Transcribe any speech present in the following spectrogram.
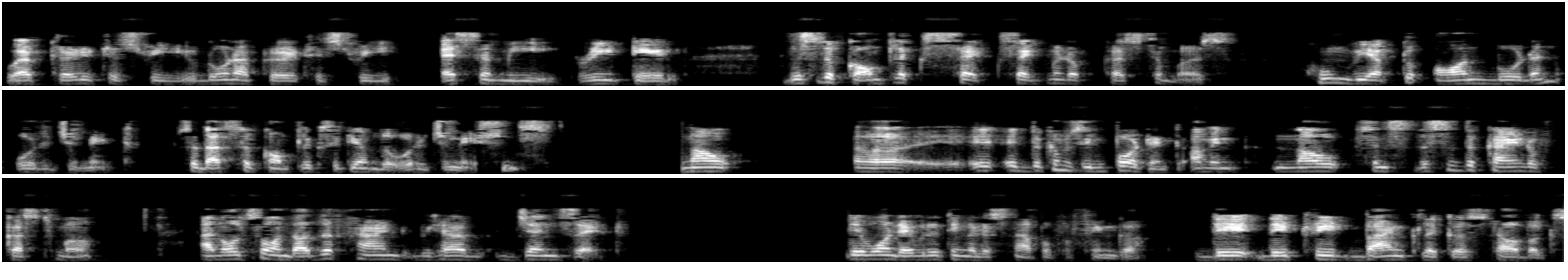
who have credit history, you don't have credit history, SME, retail. This is a complex seg- segment of customers whom we have to onboard and originate. So that's the complexity of the originations. Now, uh, it, it becomes important. I mean, now since this is the kind of customer, and also on the other hand, we have Gen Z, they want everything at a snap of a finger. They they treat bank like a Starbucks.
